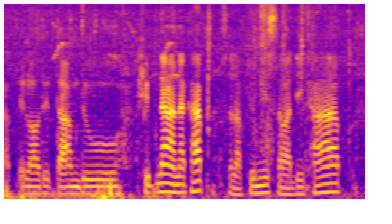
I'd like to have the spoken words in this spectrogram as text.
ครับเดี๋ยวรอติดตามดูคลิปหน้านะครับสำหรับคลิปนี้สวัสดีครับ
